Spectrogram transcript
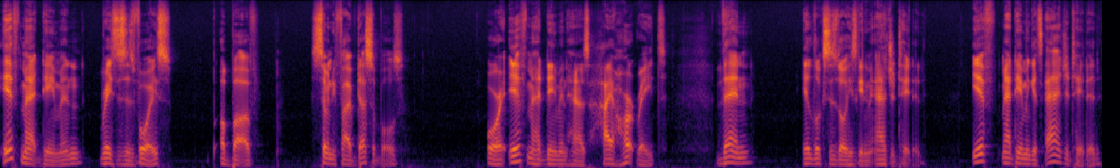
If Matt Damon raises his voice above 75 decibels, or if Matt Damon has high heart rate, then it looks as though he's getting agitated. If Matt Damon gets agitated,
